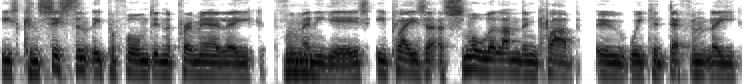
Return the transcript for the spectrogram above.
He's consistently performed in the Premier League for mm. many years. He plays at a smaller London club who we could definitely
